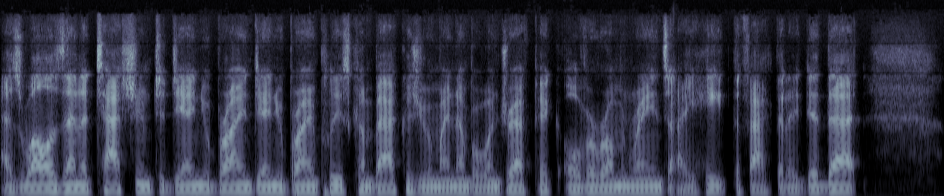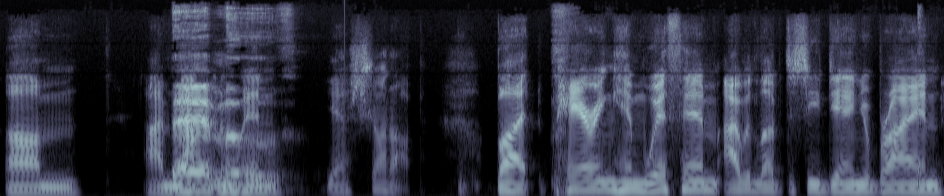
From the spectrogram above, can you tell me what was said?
as well as then attaching him to Daniel Bryan. Daniel Bryan, please come back because you were my number one draft pick over Roman Reigns. I hate the fact that I did that. Um, I'm Bad not to win. Yeah, shut up. But pairing him with him, I would love to see Daniel Bryan.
